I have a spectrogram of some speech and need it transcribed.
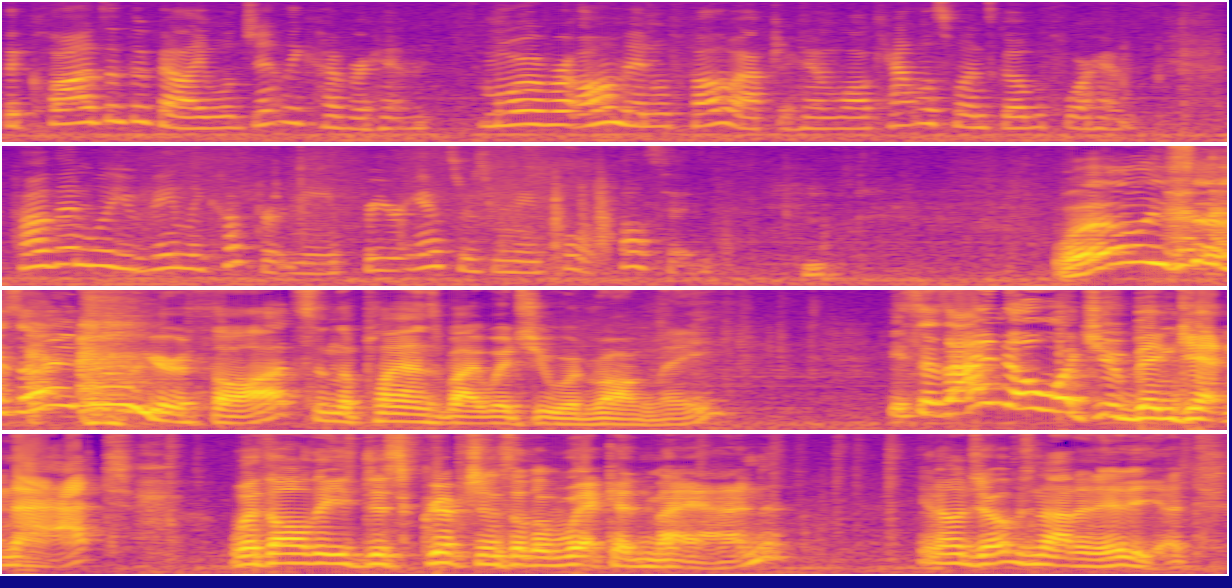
The clods of the valley will gently cover him. Moreover, all men will follow after him, while countless ones go before him. How then will you vainly comfort me? For your answers remain full of falsehood. Well, he says, I know your thoughts and the plans by which you would wrong me. He says, I know what you've been getting at with all these descriptions of the wicked man. You know, Job's not an idiot.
